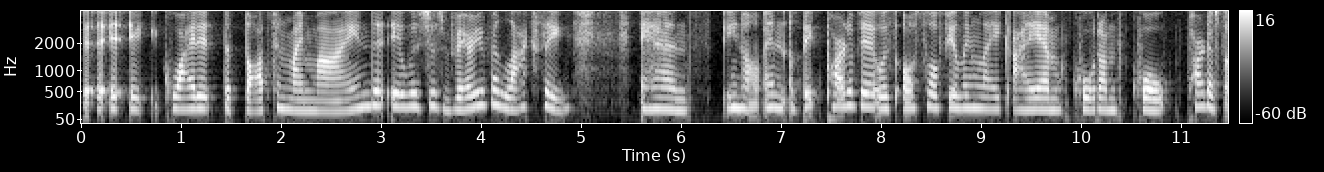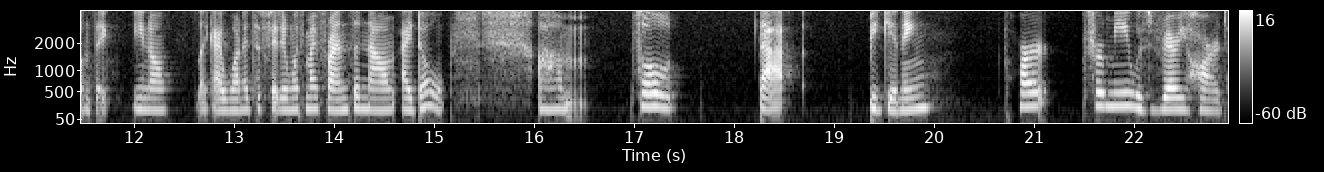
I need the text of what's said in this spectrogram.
it, it, it quieted the thoughts in my mind. It was just very relaxing. And, you know, and a big part of it was also feeling like I am quote unquote part of something, you know, like I wanted to fit in with my friends and now I don't. Um, so that beginning part for me was very hard.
